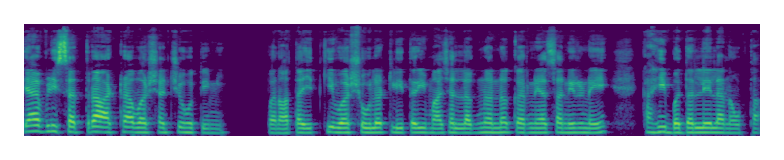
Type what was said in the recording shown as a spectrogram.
त्यावेळी सतरा अठरा वर्षाची होते मी. पण आता इतकी वर्ष उलटली तरी माझ्या लग्न न करण्याचा निर्णय काही बदललेला नव्हता.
